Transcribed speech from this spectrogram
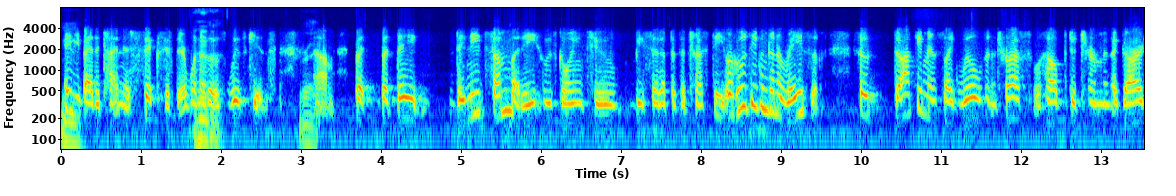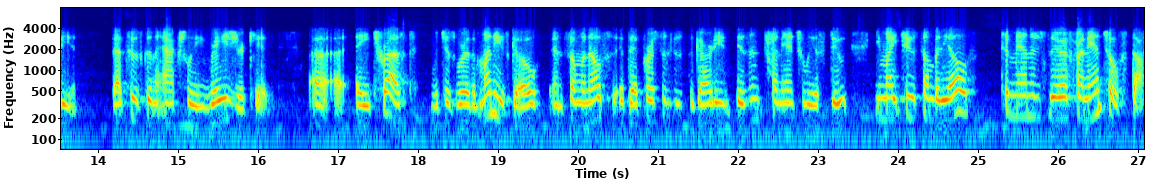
maybe by the time they're six if they're one of those whiz kids. Right. Um, but but they they need somebody who's going to be set up as a trustee or who's even going to raise them. So documents like wills and trusts will help determine a guardian. That's who's going to actually raise your kid. Uh, a trust, which is where the monies go, and someone else, if that person who's the guardian isn't financially astute, you might choose somebody else to manage their financial stuff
